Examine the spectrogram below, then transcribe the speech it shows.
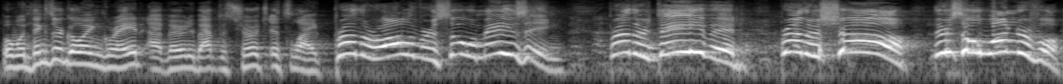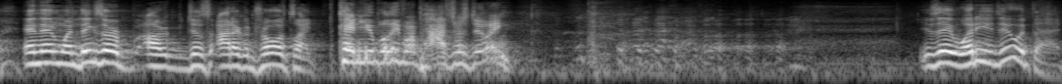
But when things are going great at Verity Baptist Church, it's like, Brother Oliver is so amazing. Brother David, Brother Shaw, they're so wonderful. And then when things are, are just out of control, it's like, can you believe what Pastor's doing? you say, what do you do with that?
